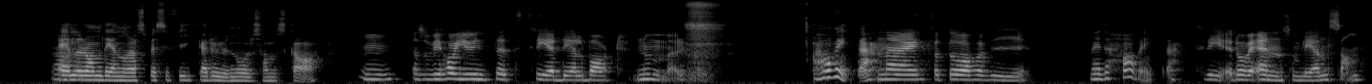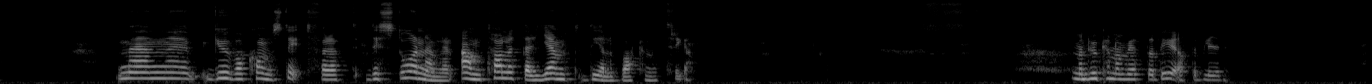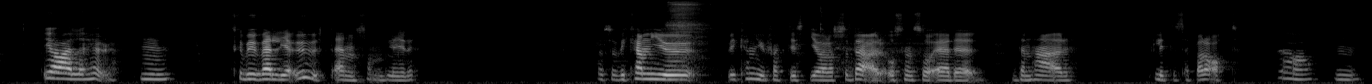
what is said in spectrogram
Ja. Eller om det är några specifika runor som ska... Mm. Alltså vi har ju inte ett tredelbart nummer. Har vi inte? Nej, för då har vi Nej, det har vi inte. tre, då har vi en som blir ensam. Men eh, gud vad konstigt för att det står nämligen antalet är jämnt delbart med tre. Men hur kan de veta det, att det blir... Ja, eller hur? Mm. Ska vi välja ut en som blir... Alltså vi kan ju, vi kan ju faktiskt göra sådär och sen så är det den här lite separat. Ja. Mm.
